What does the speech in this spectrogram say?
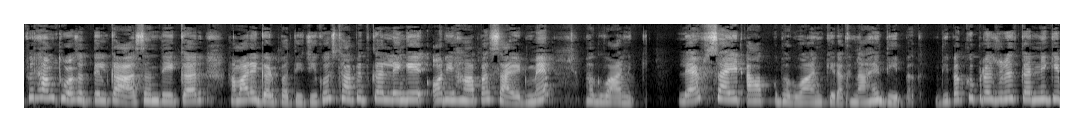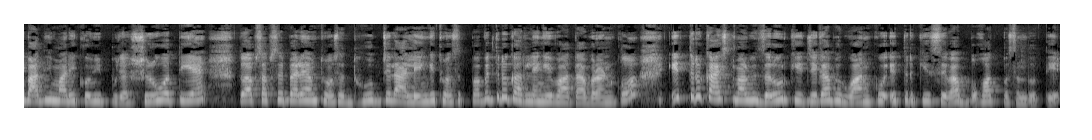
फिर हम थोड़ा सा तिल का आसन देकर हमारे गणपति जी को स्थापित कर लेंगे और यहाँ पर साइड में भगवान लेफ़्ट साइड आपको भगवान की रखना है दीपक। दीपक को प्रज्वलित करने के बाद ही हमारी कोई भी पूजा शुरू होती है। तो अब सबसे पहले हम थोड़ा सा धूप जला लेंगे, थोड़ा सा पवित्र कर लेंगे वातावरण को। इत्र का इस्तेमाल भी ज़रूर कीजिएगा, भगवान को इत्र की सेवा बहुत पसंद होती है।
